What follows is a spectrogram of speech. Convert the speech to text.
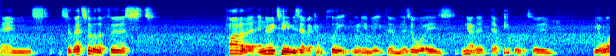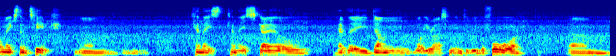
And so that's sort of the first part of it. And no team is ever complete when you meet them. There's always, you know, they're, they're people. So, you know, what makes them tick? Um, can they can they scale? Have they done what you're asking them to do before? Um,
